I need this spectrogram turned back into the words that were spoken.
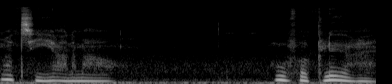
Wat zie je allemaal? Hoeveel kleuren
